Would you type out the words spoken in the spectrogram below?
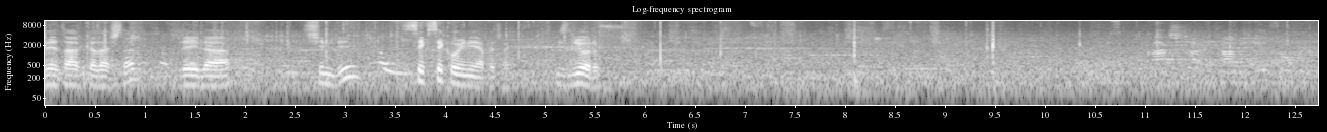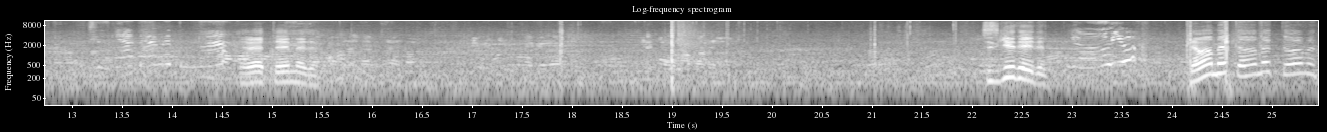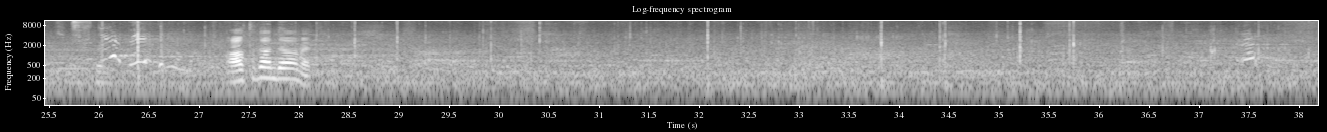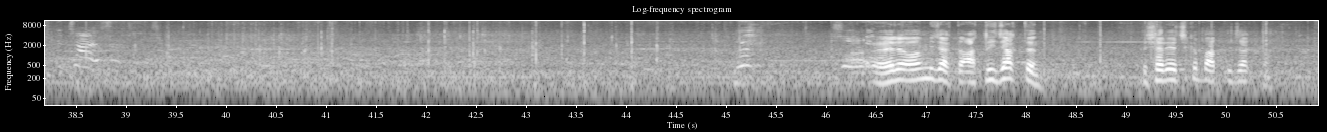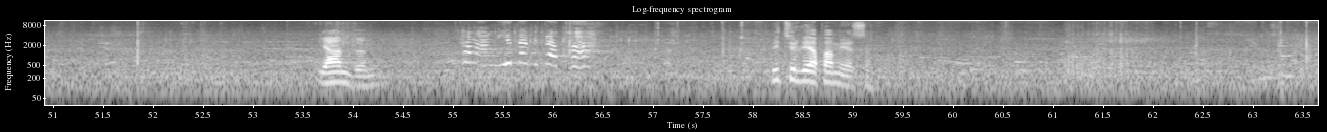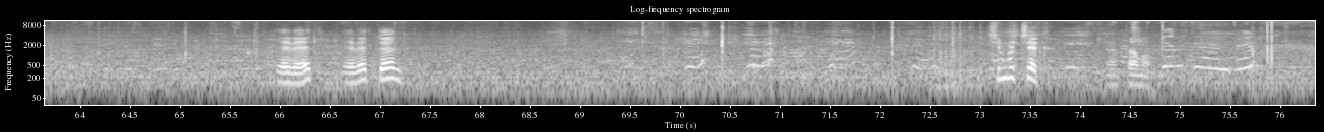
Evet arkadaşlar, Leyla şimdi seksek oyunu yapacak. İzliyoruz. Evet değmedi. Çizgiye değdin. Devam et, devam et, devam et. Altıdan devam et. Öyle olmayacaktı, atlayacaktın. Dışarıya çıkıp atlayacaktın. Yandın. tamam yine bir defa. Bir türlü yapamıyorsun. Evet, evet dön. Şimdi çık. Tamam. Dım.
